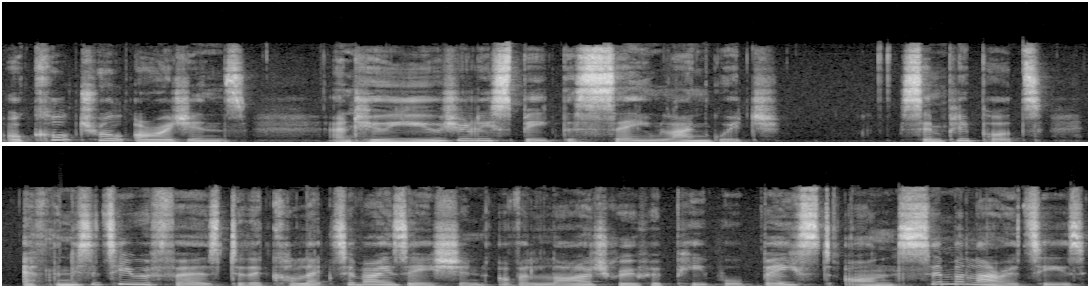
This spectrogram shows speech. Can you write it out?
or cultural origins and who usually speak the same language. Simply put, ethnicity refers to the collectivization of a large group of people based on similarities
